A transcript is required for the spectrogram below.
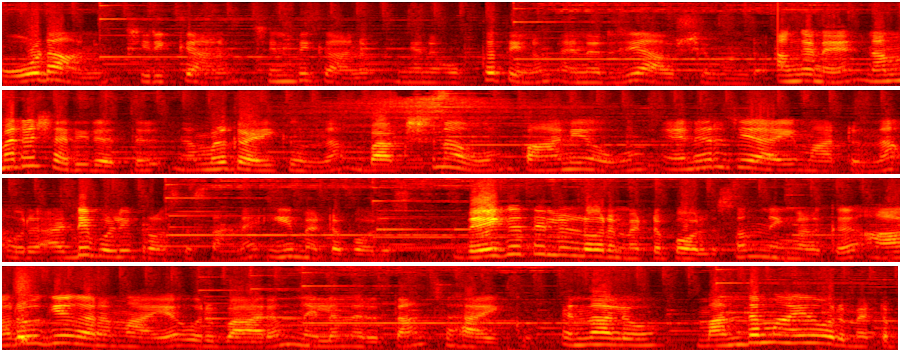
ഓടാനും ചിരിക്കാനും ചിന്തിക്കാനും ഇങ്ങനെ ഒക്കത്തിനും എനർജി ആവശ്യമുണ്ട്. അങ്ങനെ നമ്മുടെ ശരീരത്തിൽ നമ്മൾ കഴിക്കുന്ന ഭക്ഷണവും പാനീയവും എനർജിയായി മാറ്റുന്ന ഒരു അടിപൊളി പ്രോസസ്സാണ് ഈ മെറ്റബോളിസം വേഗത്തിലുള്ള ഒരു മെറ്റബോളിസം നിങ്ങൾക്ക് ആരോഗ്യകരമായ ഒരു ഭാരം നിലനിർത്താൻ സഹായിക്കും. എന്നാലോ? മന്ദമായ ഒരു മെറ്റബോളിസം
